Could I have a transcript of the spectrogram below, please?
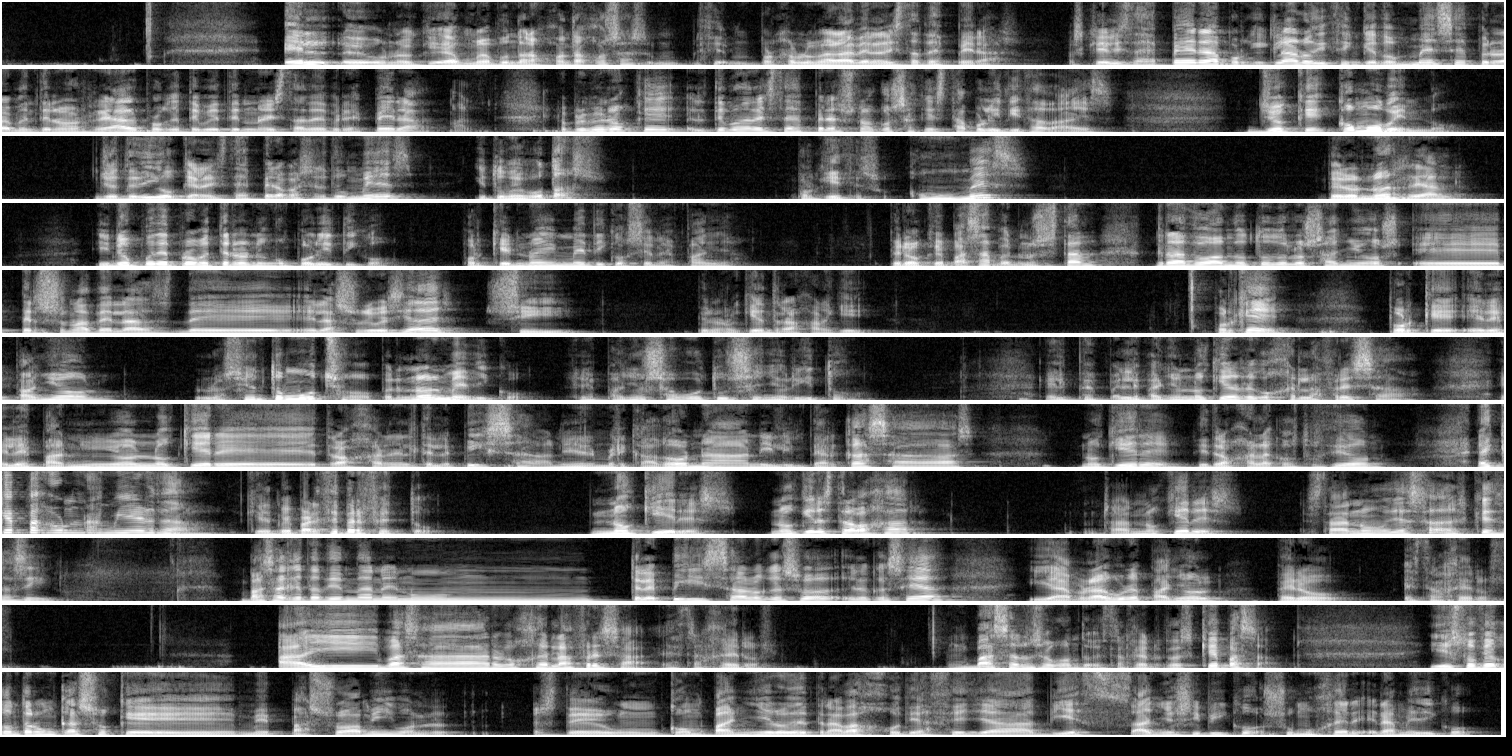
Él, eh, bueno, me apunta unas cuantas cosas. Por ejemplo, me habla de la lista de esperas. Es que hay lista de espera, porque claro, dicen que dos meses, pero realmente no es real, porque te meten en una lista de. Vale. Lo primero es que el tema de la lista de espera es una cosa que está politizada. Es, yo que, ¿cómo vendo? Yo te digo que la lista de espera va a ser de un mes y tú me votas. Porque dices, ¿cómo un mes? Pero no es real. Y no puede prometerlo ningún político, porque no hay médicos en España. Pero ¿qué pasa? ¿Pero nos están graduando todos los años eh, personas de las, de, en las universidades? Sí, pero no quieren trabajar aquí. ¿Por qué? Porque el español, lo siento mucho, pero no el médico, el español se ha vuelto un señorito. El, el español no quiere recoger la fresa. El español no quiere trabajar en el Telepizza, ni en el Mercadona, ni limpiar casas. No quiere, ni trabajar en la construcción. Es que pagan una mierda, que me parece perfecto. No quieres, no quieres trabajar. O sea, no quieres. Está, no, ya sabes que es así. Vas a que te atiendan en un Telepizza o lo que, lo que sea y habrá algún español, pero extranjeros. Ahí vas a recoger la fresa, extranjeros. Vas a no sé cuánto, extranjeros. Entonces, ¿qué pasa? Y esto voy a contar un caso que me pasó a mí, bueno, es de un compañero de trabajo de hace ya 10 años y pico. Su mujer era médico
